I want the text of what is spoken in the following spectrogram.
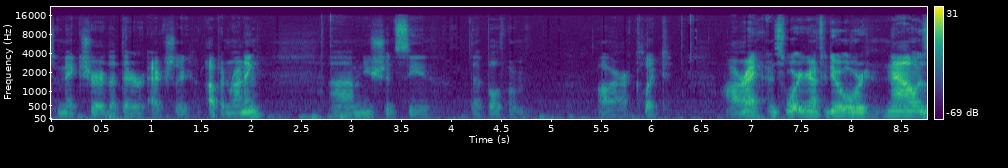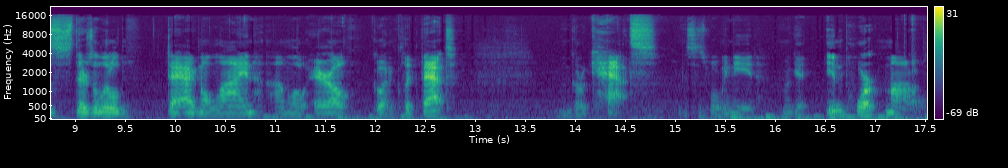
to make sure that they're actually up and running. Um, you should see that both of them are clicked. All right, and so what you're gonna have to do over now is there's a little diagonal line, um, a little arrow. Go ahead and click that. And go to cats. This is what we need. We'll get import model.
